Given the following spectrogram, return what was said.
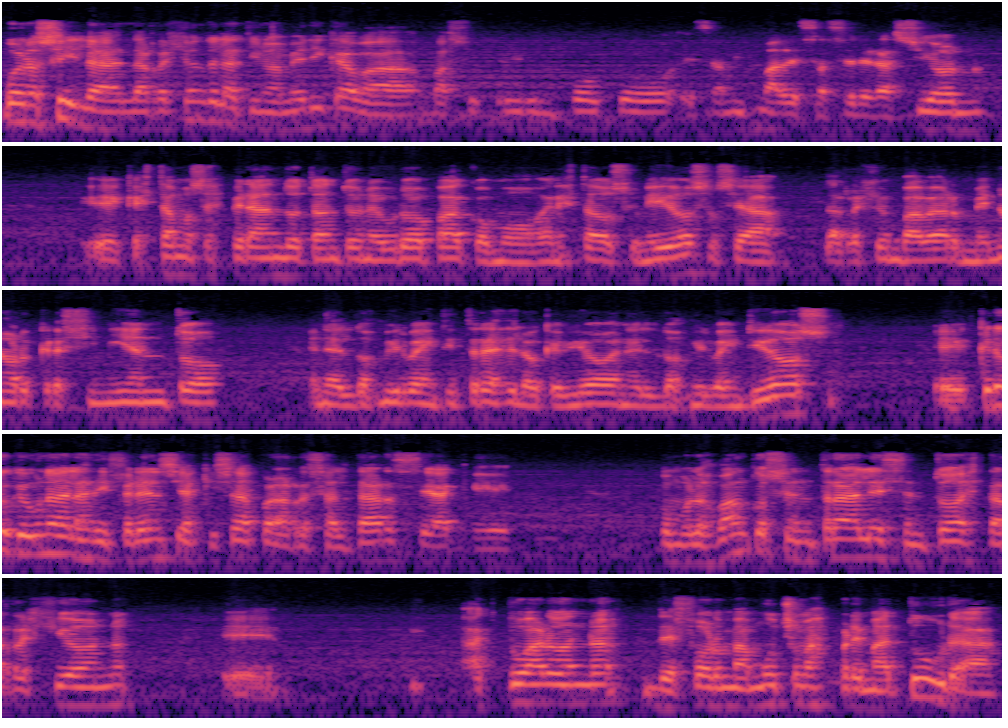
Bueno, sí, la, la región de Latinoamérica va, va, a sufrir un poco esa misma desaceleración eh, que estamos esperando tanto en Europa como en Estados Unidos. O sea, la región va a ver menor crecimiento en el 2023 de lo que vio en el 2022. Eh, creo que una de las diferencias quizás para resaltar sea que como los bancos centrales en toda esta región eh, actuaron de forma mucho más prematura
